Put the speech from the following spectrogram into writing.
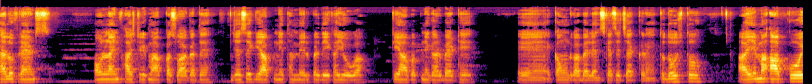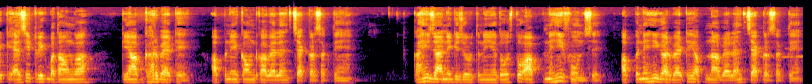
Hello friends, online fast trick में आपका स्वागत है। जैसे कि आपने थंबनेल पर देखा ही होगा कि आप अपने घर बैठे अकाउंट का बैलेंस कैसे चेक करें। तो दोस्तों, आइए मैं आपको एक ऐसी ट्रिक बताऊँगा कि आप घर बैठे अपने अकाउंट का बैलेंस चेक कर सकते हैं। कहीं जाने की ज़रूरत नहीं है दोस्तों, अपने ही फ़ोन से अपने ही घर बैठे अपना बैलेंस चेक कर सकते हैं।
